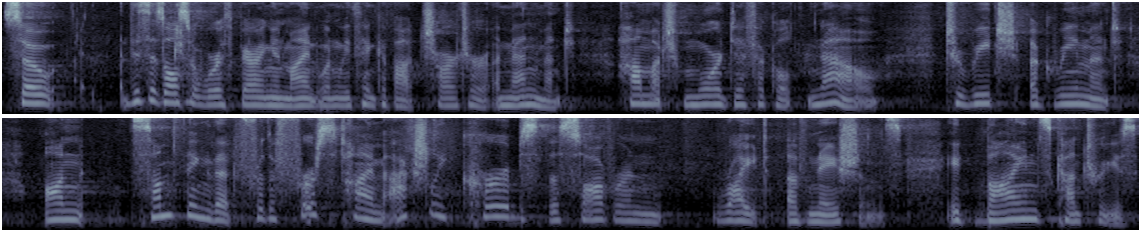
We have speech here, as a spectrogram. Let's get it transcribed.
So this is also worth bearing in mind when we think about charter amendment, how much more difficult now to reach agreement on something that, for the first time, actually curbs the sovereign right of nations. It binds countries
